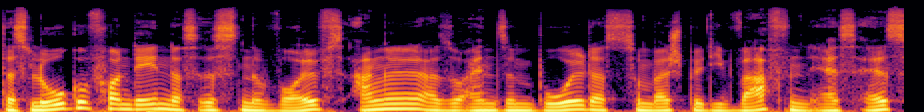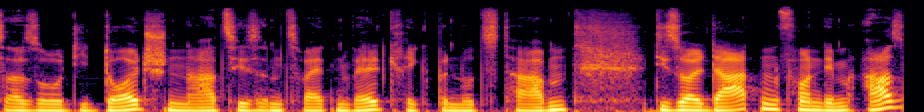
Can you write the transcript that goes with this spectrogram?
Das Logo von denen, das ist eine Wolfsangel, also ein Symbol, das zum Beispiel die Waffen-SS, also die deutschen Nazis im Zweiten Weltkrieg benutzt haben. Die Soldaten von dem Azov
